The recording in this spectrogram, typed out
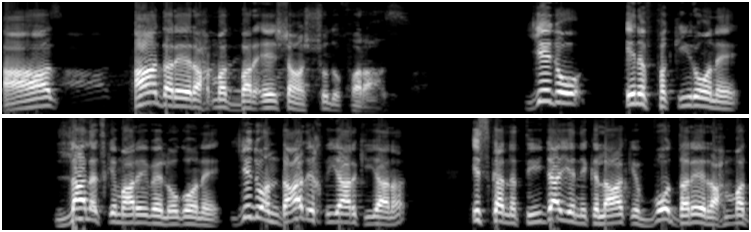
آز آدر رحمت بر ایشاں شد فراز۔ یہ جو ان فقیروں نے لالچ کے مارے ہوئے لوگوں نے، یہ جو انداز اختیار کیا نا، اس کا نتیجہ یہ نکلا کہ وہ در رحمت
